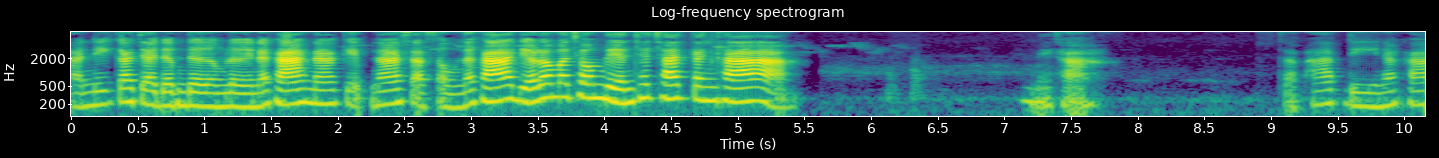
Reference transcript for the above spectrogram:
อันนี้ก็จะเดิมๆเลยนะคะน่าเก็บน่าสะสมนะคะ เดี๋ยวเรามาชมเหรียญชัดๆกันค่ะ นี่ค่ะสภาพดีนะคะ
